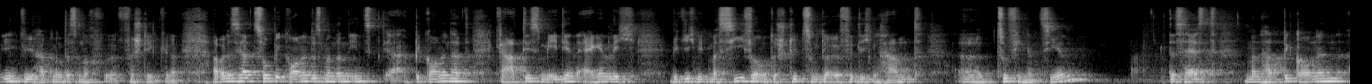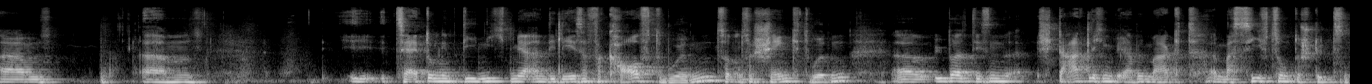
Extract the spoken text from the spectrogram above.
irgendwie hat man das noch äh, verstehen können. Aber das hat so begonnen, dass man dann ins, äh, begonnen hat, Gratis-Medien eigentlich wirklich mit massiver Unterstützung der öffentlichen Hand äh, zu finanzieren. Das heißt, man hat begonnen, ähm, ähm, Zeitungen, die nicht mehr an die Leser verkauft wurden, sondern verschenkt wurden, über diesen staatlichen Werbemarkt äh, massiv zu unterstützen.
